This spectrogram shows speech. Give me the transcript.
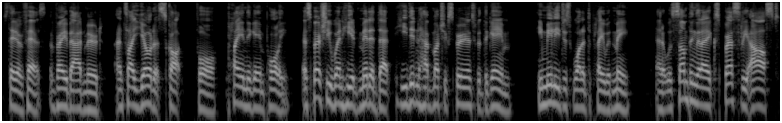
state of affairs, a very bad mood. And so I yelled at Scott for playing the game poorly, especially when he admitted that he didn't have much experience with the game. He merely just wanted to play with me. And it was something that I expressly asked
